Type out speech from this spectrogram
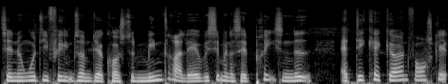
til nogle af de film, som det har kostet mindre at lave, hvis man har sætte prisen ned, at det kan gøre en forskel?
